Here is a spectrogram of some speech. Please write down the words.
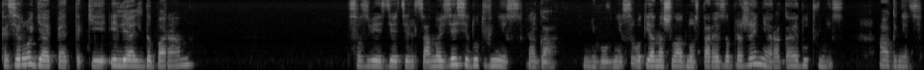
Козероги, опять-таки, или Альдебаран, созвездие Тельца. Но здесь идут вниз рога у него вниз. Вот я нашла одно старое изображение, рога идут вниз. Агнец.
